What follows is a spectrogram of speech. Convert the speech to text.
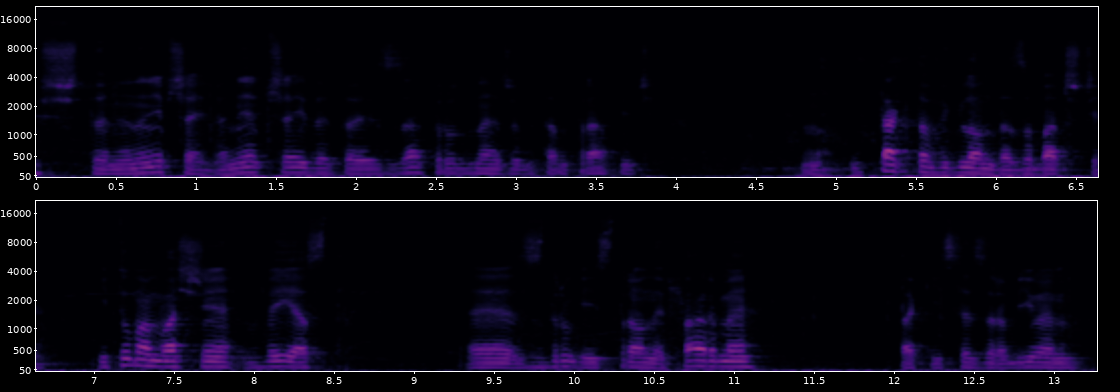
Już ten, no nie przejdę, nie przejdę, to jest za trudne, żeby tam trafić. No i tak to wygląda, zobaczcie. I tu mam właśnie wyjazd e, z drugiej strony farmy. Taki se zrobiłem.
